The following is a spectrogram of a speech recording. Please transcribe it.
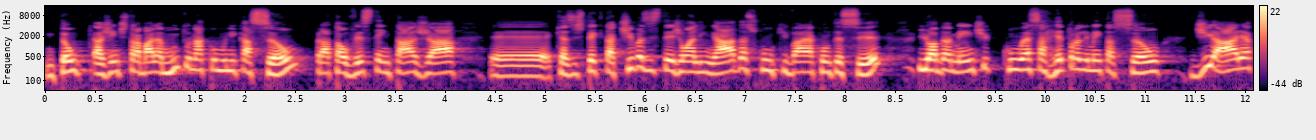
Então a gente trabalha muito na comunicação para talvez tentar já é, que as expectativas estejam alinhadas com o que vai acontecer e, obviamente, com essa retroalimentação diária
